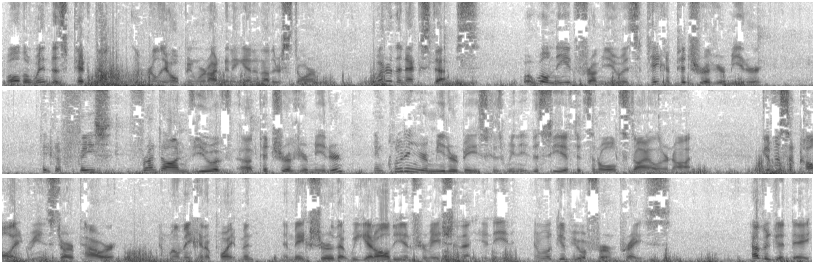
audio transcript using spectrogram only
Well, the wind has picked up. I'm really hoping we're not going to get another storm. What are the next steps? What we'll need from you is to take a picture of your meter, take a face front-on view of a picture of your meter, including your meter base, because we need to see if it's an old style or not. Give us a call at Green Star Power, and we'll make an appointment and make sure that we get all the information that you need, and we'll give you a firm price. Have a good day.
